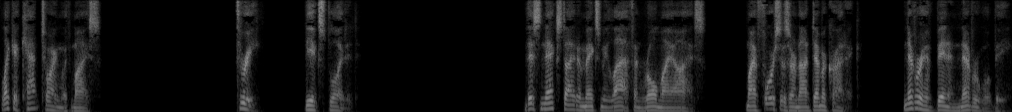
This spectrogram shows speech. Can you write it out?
like a cat toying with mice. 3. The exploited. This next item makes me laugh and roll my eyes. My forces are not democratic. Never have been and never will be.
